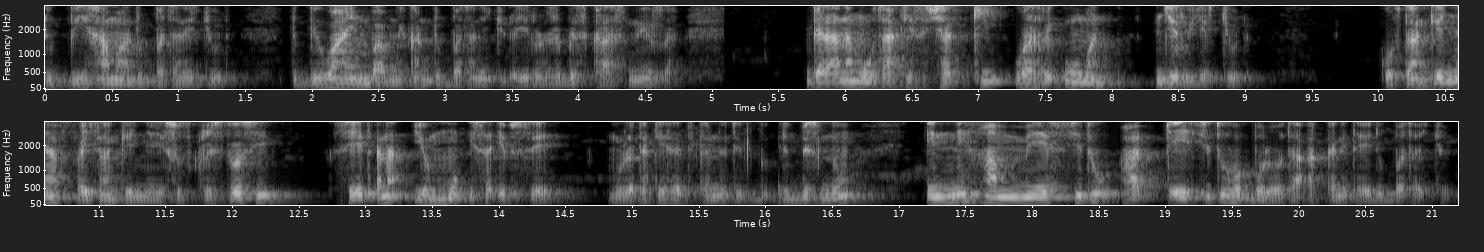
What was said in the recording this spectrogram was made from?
dubbii hamaa dubbatan jechuudha. Dubbii waan hin baafne kan dubbatan jechuudha. Yeroo darbes kaasneerra. Garaa namootaa keessa shakkii warri uuman jiru jechuudha. Gooftaan keenyaaf fayyisaan keenya Yesuus kiristoos seexana yommuu isa ibsee mul'ata keessatti kan nuti dubbisnu inni hammeessitu, hadheessitu obbolootaa akka inni ta'e dubbata jechuudha.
